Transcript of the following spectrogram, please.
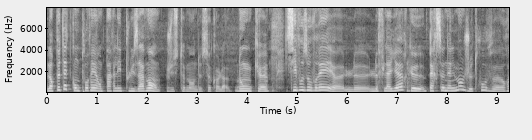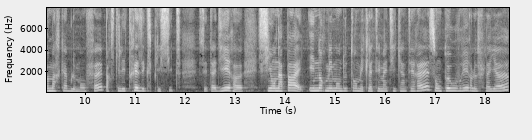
Alors peut-être qu'on pourrait en parler plus avant justement de ce colloque. Donc euh, si vous ouvrez euh, le, flyer que personnellement je trouve euh, remarquablement fait parce qu'il est très explicite. C'est-à-dire si on n'a pas énormément de temps mais que la thématique intéresse, on peut ouvrir le flyer.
